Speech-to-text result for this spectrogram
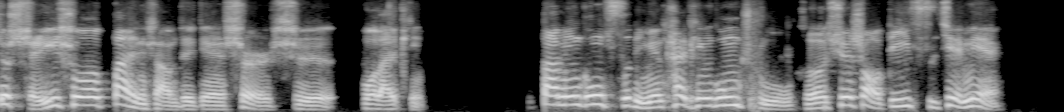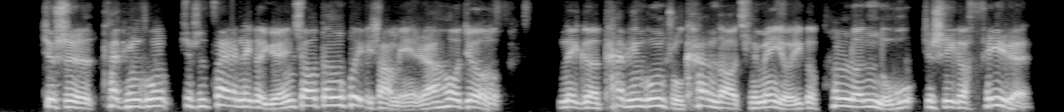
就谁说扮上这件事儿是舶来品？《大明宫词》里面，太平公主和薛绍第一次见面。就是太平宫，就是在那个元宵灯会上面，然后就那个太平公主看到前面有一个昆仑奴，就是一个黑人，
